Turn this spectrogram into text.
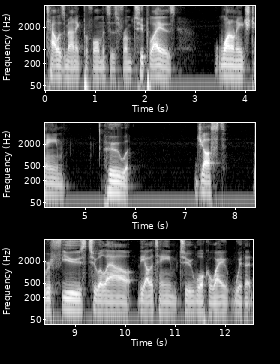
talismanic performances from two players, one on each team, who just refused to allow the other team to walk away with it.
